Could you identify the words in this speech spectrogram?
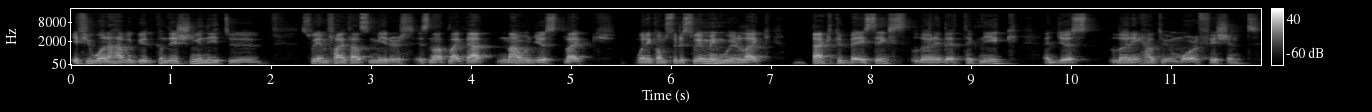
if you want to have a good condition you need to swim 5000 meters. It's not like that. Now we're just like when it comes to the swimming we're like back to basics learning the technique and just learning how to be more efficient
